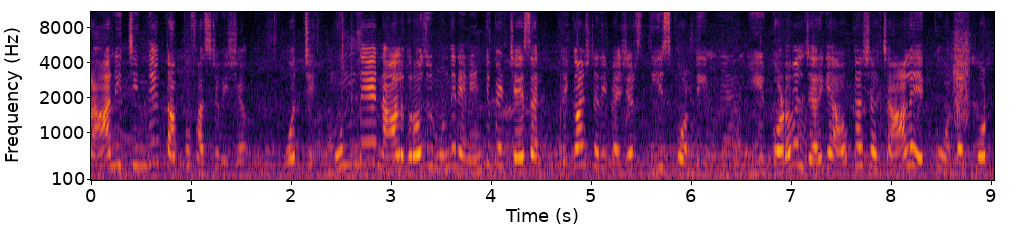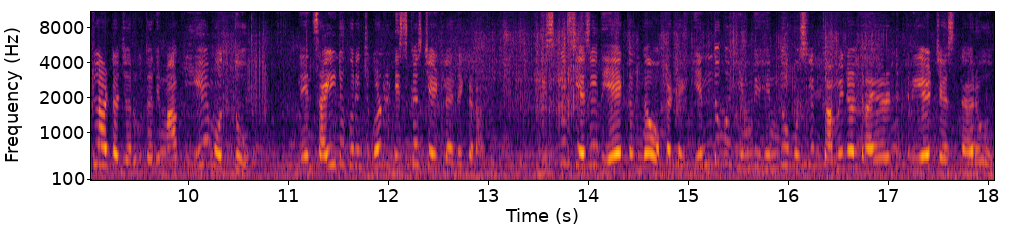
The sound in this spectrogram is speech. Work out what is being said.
రానిచ్చిందే తప్పు ఫస్ట్ విషయం. వచ్చి ముందే నాలుగు రోజుల ముందే నేను ఇంటిమేట్ చేశాను. ప్రికాషనరీ మెజర్స్ తీసుకోండి. ఈ గొడవలు జరిగే అవకాశాలు చాలా ఎక్కువ ఉన్నాయి. కొట్లాట జరుగుతుంది. మాకు ఏం వద్దు. నేను సైట్ గురించి కూడా డిస్కస్ చేయట్లేదు ఇక్కడ. డిస్కస్ చేసేది ఏకంగా ఒకటే. ఎందుకు హిందూ హిందూ ముస్లిం కమ్యూనల్ డ్రైవర్టీ క్రియేట్ చేస్తున్నారు?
